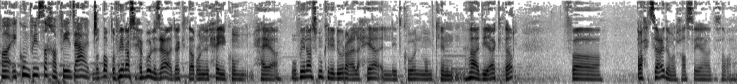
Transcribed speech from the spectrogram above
فيكون في صخب في إزعاج. بالضبط. وفي ناس يحبون الإزعاج أكثر وإن الحي يكون حياة. وفي ناس ممكن يدورون على الاحياء اللي تكون ممكن هادية أكثر. ف راح تساعدهم الخاصية هذه صراحة.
